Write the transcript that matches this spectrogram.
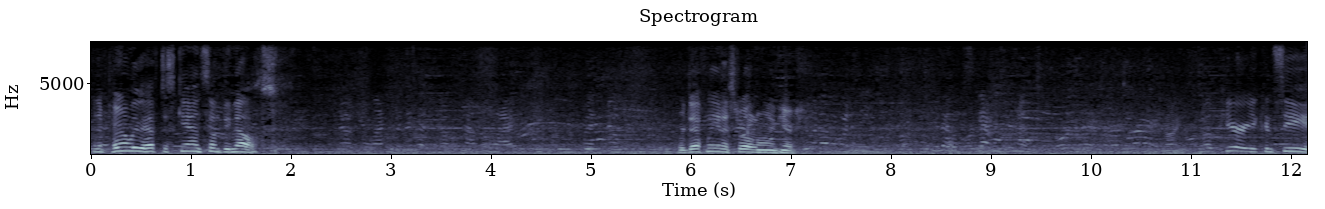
And apparently we have to scan something else. We're definitely in a stroller line here. Up here you can see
